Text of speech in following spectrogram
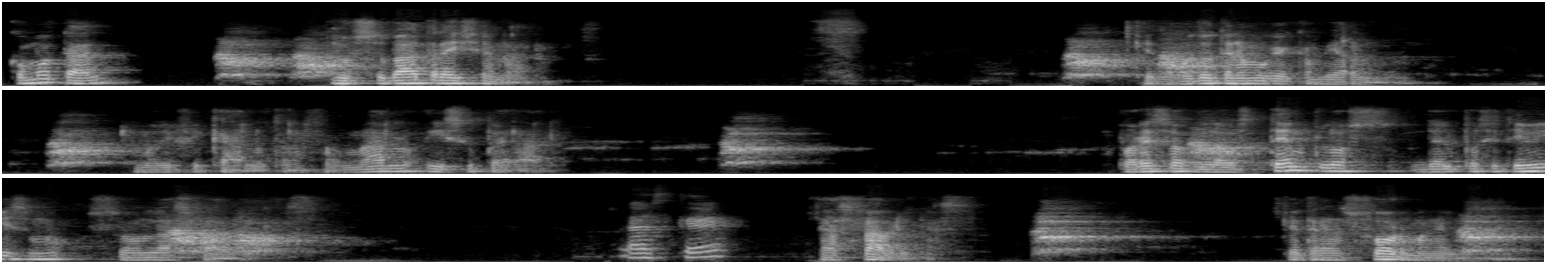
como tal nos va a traicionar. Que nosotros tenemos que cambiar el mundo, modificarlo, transformarlo y superarlo. Por eso los templos del positivismo son las fábricas. ¿Las qué? Las fábricas que transforman el mundo.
